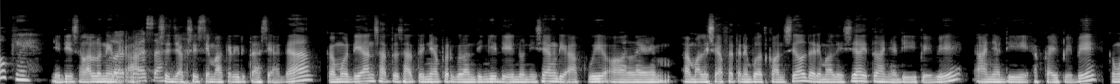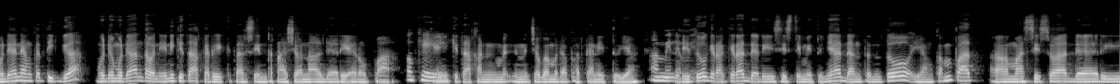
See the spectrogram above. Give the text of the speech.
Oke. Jadi selalu nilai A sejak sistem akreditasi ada. Kemudian satu-satunya perguruan tinggi di Indonesia yang diakui oleh eh, Malaysia Veterinary Board Council dari Malaysia itu hanya di IPB, hanya di FKIPB. Kemudian yang ketiga, mudah-mudahan tahun ini kita akreditasi internasional dari Eropa. Oke. Oke, kita akan men- mencoba mendapatkan itu ya. Amin. Jadi amin. itu kira-kira dari sistem itunya dan tentu yang keempat eh, mahasiswa dari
